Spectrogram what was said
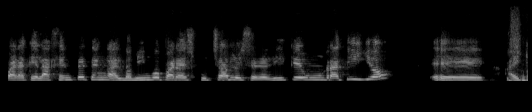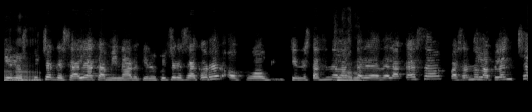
para que la gente tenga el domingo para escucharlo y se dedique un ratillo eh, hay quien lo escucha que sale a caminar, quien lo escucha que sale a correr, o, quien está haciendo las tareas de la casa, pasando la plancha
